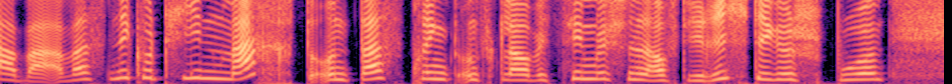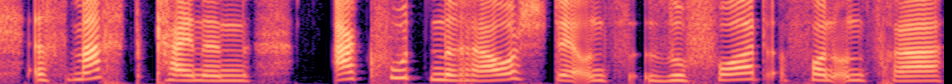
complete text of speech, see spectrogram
Aber was Nikotin macht, und das bringt uns, glaube ich, ziemlich schnell auf die richtige Spur, es macht keinen akuten Rausch, der uns sofort von unserer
